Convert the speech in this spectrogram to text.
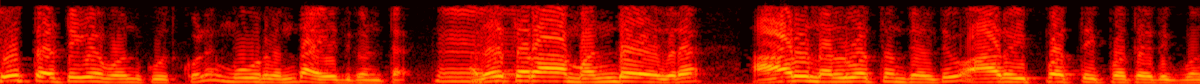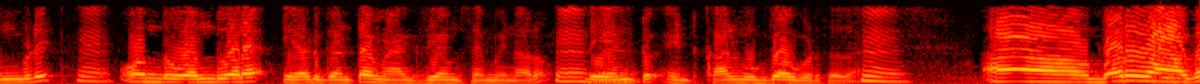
ಟೂ ತರ್ಟಿಗೆ ಬಂದು ಕೂತ್ಕೊಳ್ಳಿ ಮೂರರಿಂದ ಐದು ಗಂಟೆ. ಅದೇ ತರ ಮಂಡೇ ಇದ್ರೆ ಆರು ನಲ್ವತ್ತು ಅಂತ ಹೇಳ್ತೀವಿ. ಆರು ಇಪ್ಪತ್ತು ಇಪ್ಪತ್ತೈದಕ್ಕೆ ಬಂದ್ಬಿಡಿ. ಒಂದು ಒಂದೂವರೆ ಎರಡು ಗಂಟೆ ಮ್ಯಾಕ್ಸಿಮಮ್ ಸೆಮಿನಾರು. ಎಂಟು ಎಂಟು ಕಾಲ್ ಮುಗ್ದೋಗ್ಬಿಡ್ತದೆ. ಬರುವಾಗ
